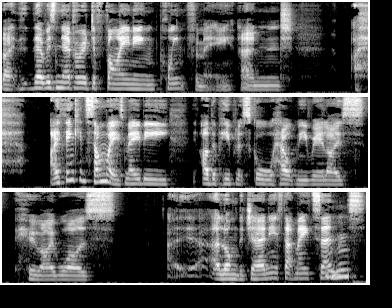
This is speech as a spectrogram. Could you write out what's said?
like there was never a defining point for me, and I think in some ways maybe other people at school helped me realize who I was uh, along the journey, if that made sense.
